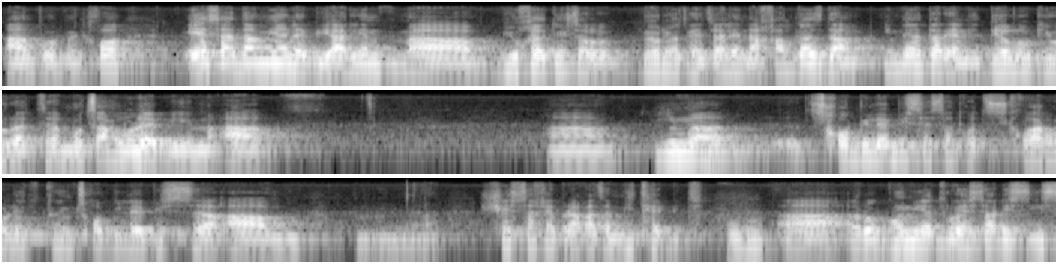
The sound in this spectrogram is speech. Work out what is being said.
ამბობენ. ხო ეს ადამიანები არიან მიუხედავად იმისა რომ ბევრი მათგანი ძალიან ახალგაზრდა იმდენად არიან იდეოლოგიურად მოწამლულები ა იმ წყობილების ესე ვთქვათ სიყვარულით თუ იმ წყობილების ა შესახებ რაღაცა მითებით. აა რო გონიათ რომ ეს არის ის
